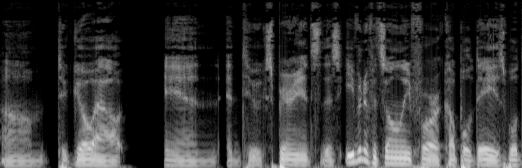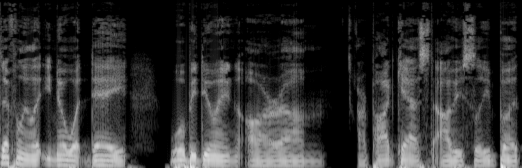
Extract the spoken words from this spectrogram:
um, to go out and and to experience this, even if it's only for a couple days. We'll definitely let you know what day we'll be doing our um our podcast, obviously, but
